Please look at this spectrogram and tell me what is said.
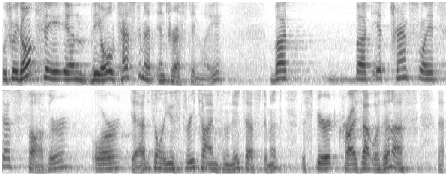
which we don't see in the Old Testament, interestingly, but, but it translates as father or dad. It's only used three times in the New Testament. The Spirit cries out within us that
